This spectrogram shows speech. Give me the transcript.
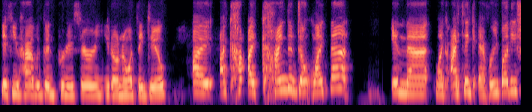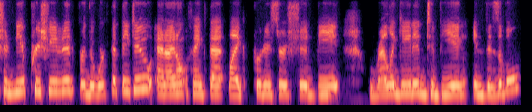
if you have a good producer you don't know what they do. I i, I kind of don't like that in that like i think everybody should be appreciated for the work that they do. And i don't think that like producers should be relegated to being invisible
